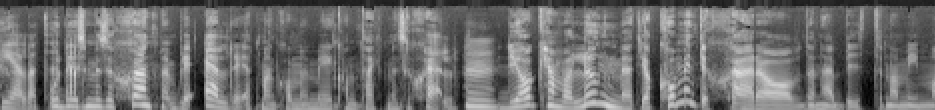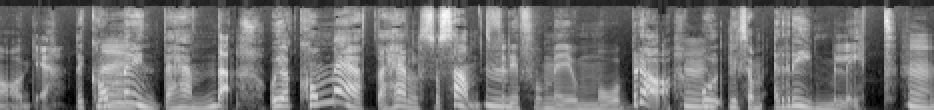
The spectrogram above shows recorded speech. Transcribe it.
hela tiden. Och det som är så skönt med att bli äldre är att man kommer mer i kontakt med sig själv. Mm. Jag kan vara lugn med att jag kommer inte skära av den här biten av min mage. Det kommer Nej. inte hända. Och jag kommer äta hälsosamt Mm. för det får mig att må bra. Mm. Och liksom rimligt. Mm.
